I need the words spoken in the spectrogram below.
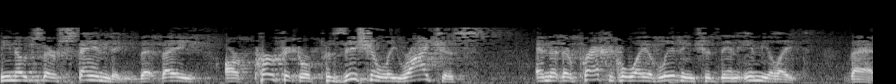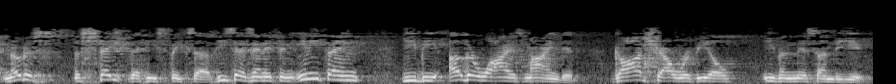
He notes their standing, that they are perfect or positionally righteous, and that their practical way of living should then emulate that. Notice the state that he speaks of. He says, And if in anything ye be otherwise minded, God shall reveal even this unto you.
